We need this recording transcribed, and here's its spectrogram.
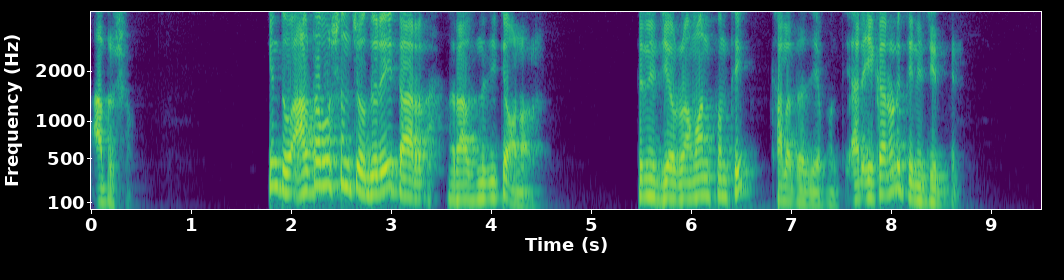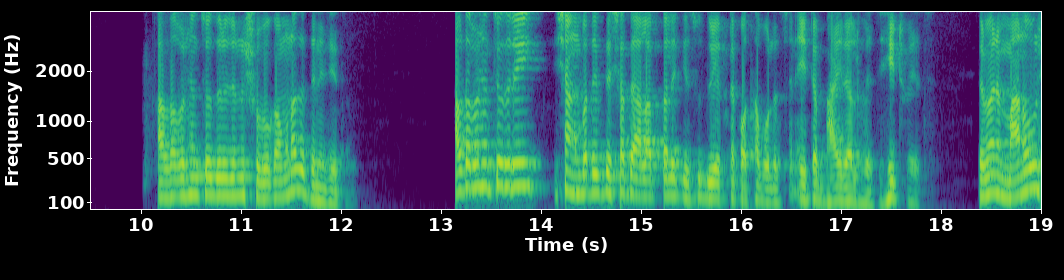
আদর্শ। কিন্তু আলতাফ হোসেন চৌধুরী তার রাজনীতিতে অনর। তিনি জিয়াউর রহমান পন্থী, খালেদা জিয়া পন্থী। আর এই কারণে তিনি জিতবেন। আলতাফ হোসেন চৌধুরীর জন্য শুভকামনা যে তিনি জিতেন। আলতাফ হোসেন চৌধুরী সাংবাদিকদের সাথে আলাপকালে কিছু দুই একটা কথা বলেছেন। এটা ভাইরাল হয়েছে হিট হয়েছে। এর মানে মানুষ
